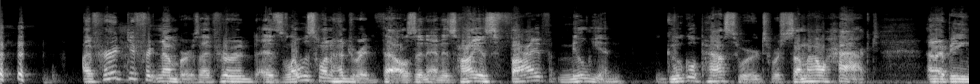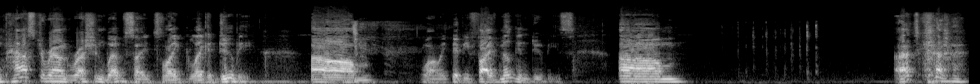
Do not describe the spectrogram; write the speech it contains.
I've heard different numbers. I've heard as low as 100,000 and as high as 5 million Google passwords were somehow hacked and are being passed around Russian websites like, like a doobie. Um, well, like maybe 5 million doobies. Um, that's kind of.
